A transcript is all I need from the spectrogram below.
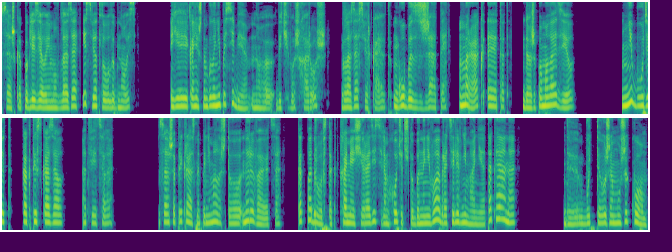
Сашка поглядела ему в глаза и светло улыбнулась. Ей, конечно, было не по себе, но до чего ж хорош. Глаза сверкают, губы сжаты, мрак этот, даже помолодел. «Не будет, как ты сказал», — ответила. Саша прекрасно понимала, что нарывается. Как подросток, хамящий родителям, хочет, чтобы на него обратили внимание, так и она. «Да будь ты уже мужиком»,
